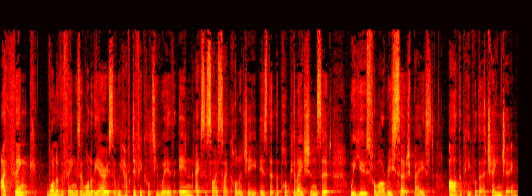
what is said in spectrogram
I think one of the things and one of the areas that we have difficulty with in exercise psychology is that the populations that we use from our research based are the people that are changing.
